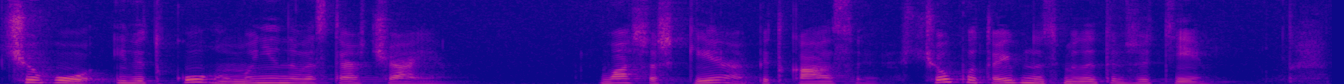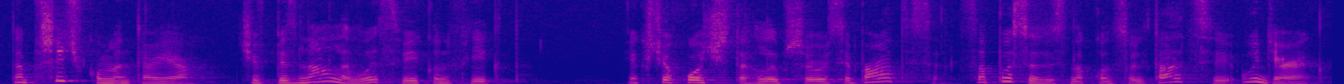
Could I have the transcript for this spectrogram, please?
Чого і від кого мені не вистачає? Ваша шкіра підказує, що потрібно змінити в житті. Напишіть в коментарях, чи впізнали ви свій конфлікт. Якщо хочете глибше розібратися, записуйтесь на консультацію у Директ.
